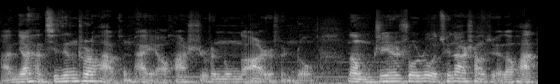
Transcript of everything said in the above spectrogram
啊，你要想骑自行车的话，恐怕也要花十分钟到二十分钟。那我们之前说，如果去那儿上学的话，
